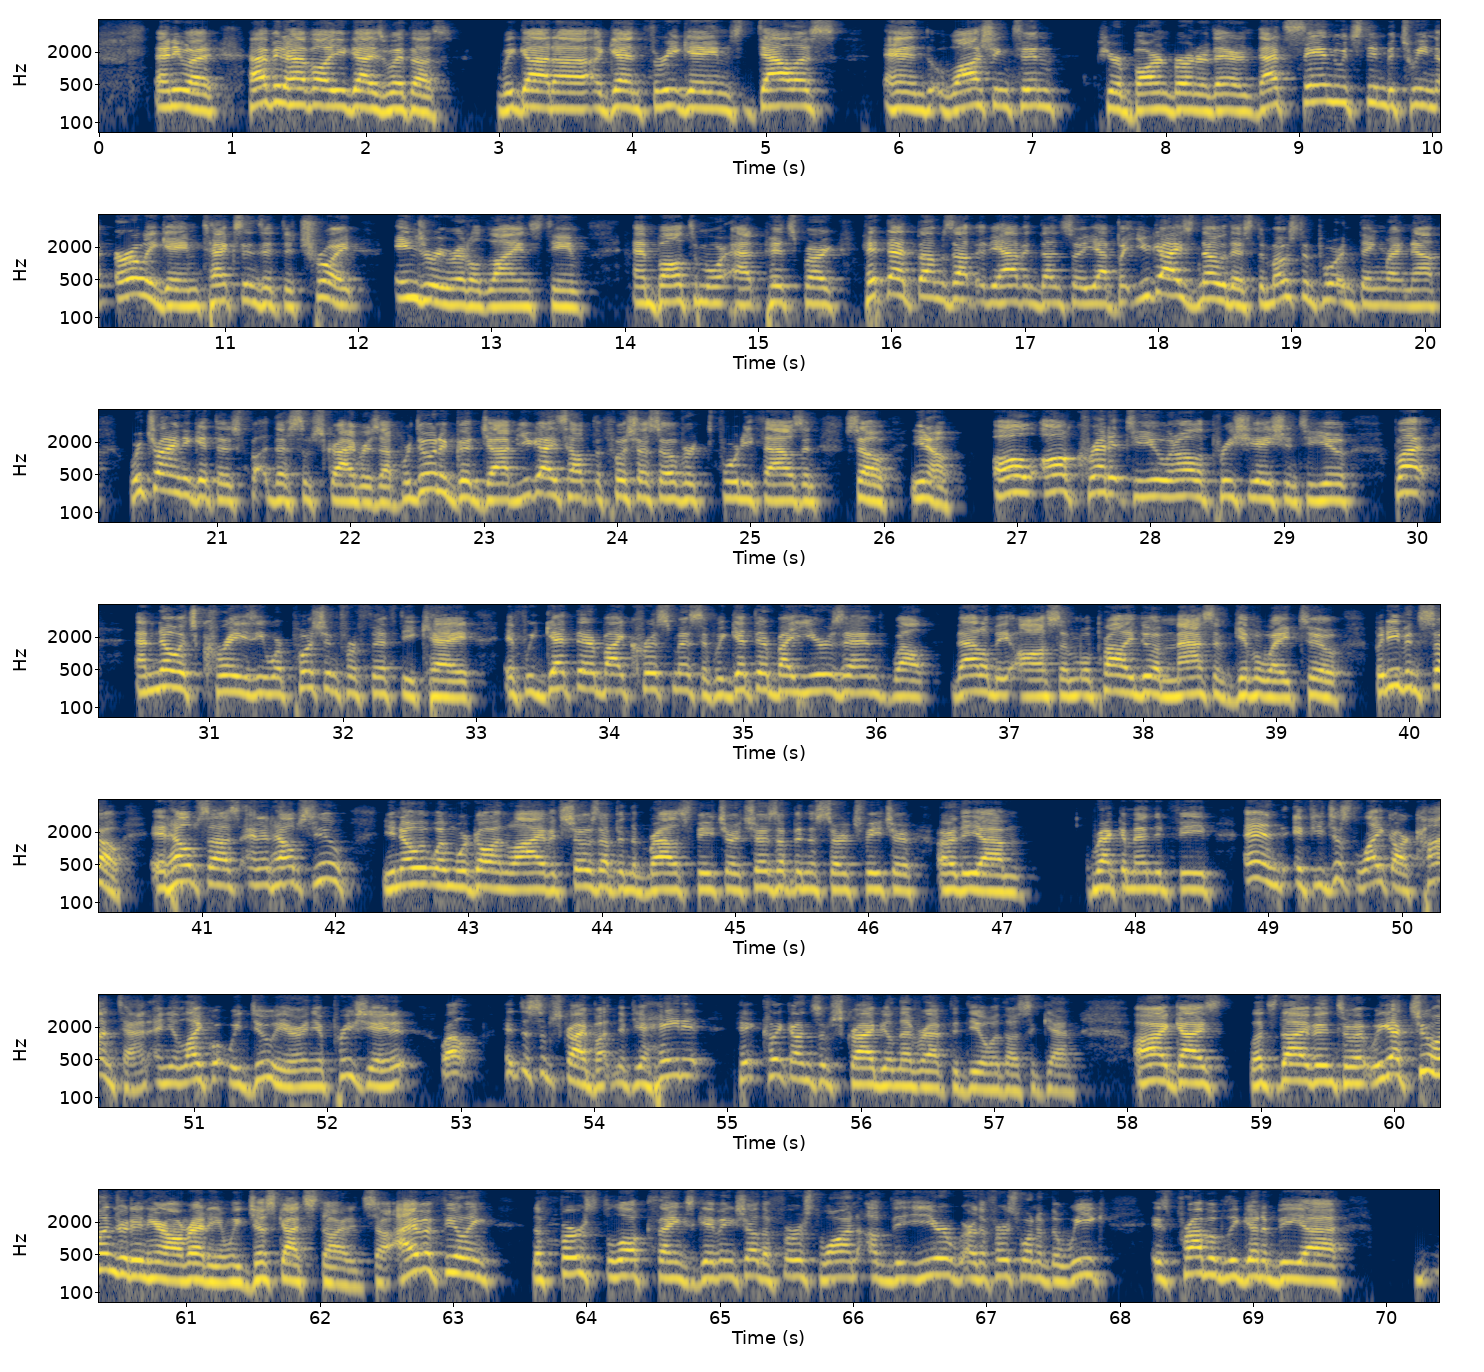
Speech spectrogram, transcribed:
Anyway, happy to have all you guys with us. We got uh, again three games: Dallas and Washington. Pure barn burner there. That's sandwiched in between the early game, Texans at Detroit, injury riddled Lions team, and Baltimore at Pittsburgh. Hit that thumbs up if you haven't done so yet. But you guys know this. The most important thing right now, we're trying to get those the subscribers up. We're doing a good job. You guys helped to push us over forty thousand. So you know, all all credit to you and all appreciation to you. But I know it's crazy. We're pushing for 50K. If we get there by Christmas, if we get there by year's end, well, that'll be awesome. We'll probably do a massive giveaway too. But even so, it helps us and it helps you. You know it when we're going live. It shows up in the browse feature, it shows up in the search feature or the um, recommended feed. And if you just like our content and you like what we do here and you appreciate it, well, hit the subscribe button. If you hate it, hit click unsubscribe. You'll never have to deal with us again. All right, guys, let's dive into it. We got 200 in here already and we just got started. So I have a feeling the first look Thanksgiving show, the first one of the year or the first one of the week is probably going to be uh,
